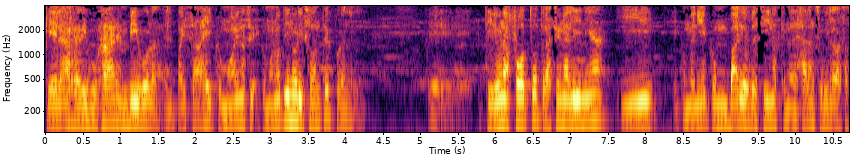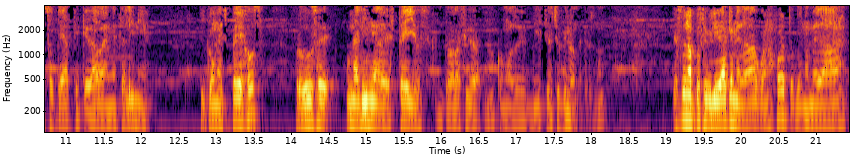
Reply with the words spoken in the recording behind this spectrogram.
que era redibujar en vivo el paisaje y como, no, tiene horizonte, por el, eh, tiré una foto, tracé una línea y, convenía con varios vecinos que me dejaran subir a las azoteas que quedaban en esa línea. Y con espejos produce una línea de destellos en toda la ciudad, ¿no? como de 18 kilómetros. ¿no? Es una posibilidad que me da Guanajuato, que no me da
